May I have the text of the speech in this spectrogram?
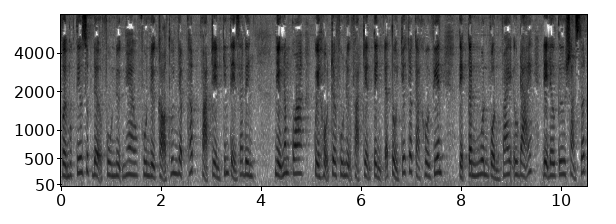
Với mục tiêu giúp đỡ phụ nữ nghèo, phụ nữ có thu nhập thấp phát triển kinh tế gia đình, những năm qua, Quỹ hỗ trợ phụ nữ phát triển tỉnh đã tổ chức cho các hội viên tiếp cận nguồn vốn vay ưu đãi để đầu tư sản xuất.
